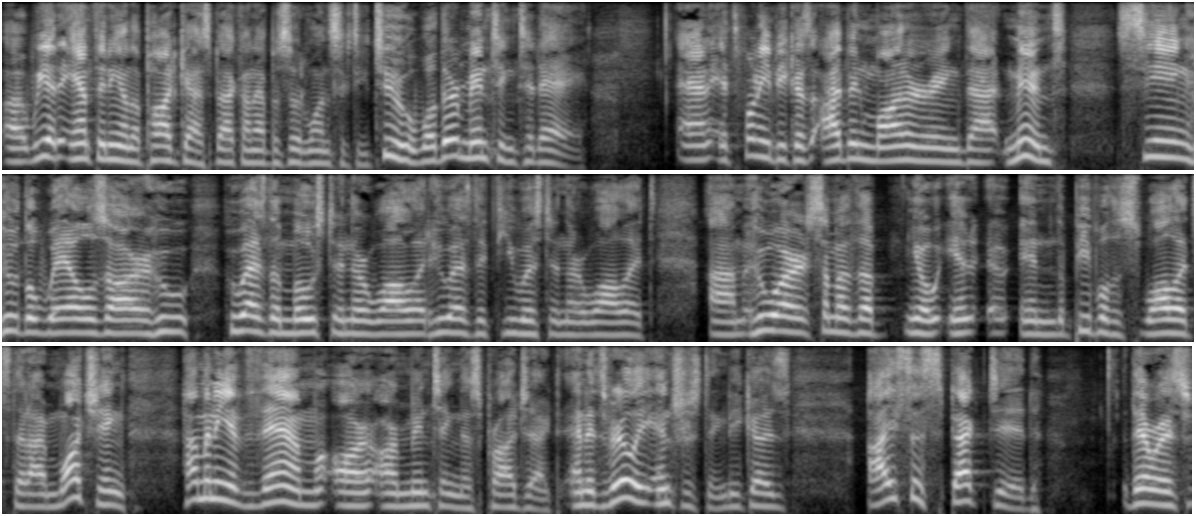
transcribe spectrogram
Uh, we had Anthony on the podcast back on episode 162. Well, they're minting today. And it's funny because I've been monitoring that mint, seeing who the whales are, who who has the most in their wallet, who has the fewest in their wallet, um, who are some of the you know in, in the people's wallets that I'm watching. How many of them are are minting this project? And it's really interesting because I suspected there was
